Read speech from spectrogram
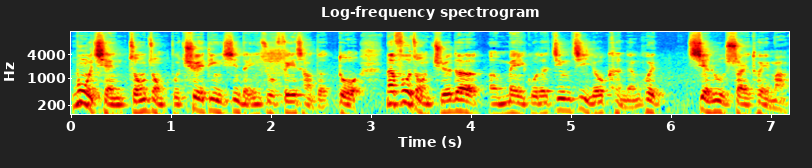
目前种种不确定性的因素非常的多。那副总觉得呃美国的经济有可能会陷入衰退吗？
